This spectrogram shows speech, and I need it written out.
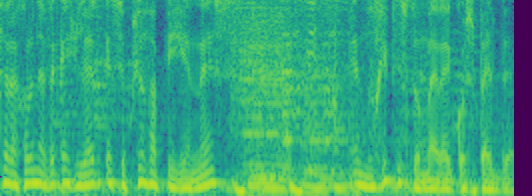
4 χρόνια 10 χιλιάρικα σε ποιο θα πήγαινες; Εννοείται στο μέρα 25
